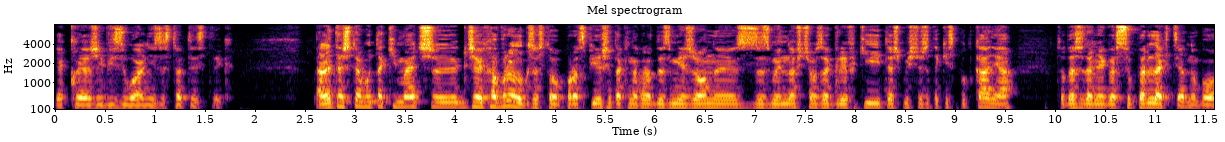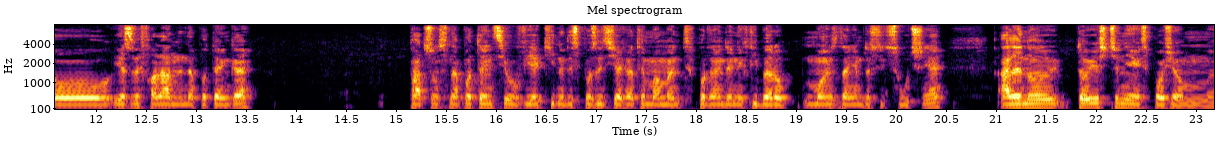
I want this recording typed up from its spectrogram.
jak kojarzę wizualnie ze statystyk. Ale też to był taki mecz, y, gdzie Hawryluk został po raz pierwszy tak naprawdę zmierzony ze zmiennością zagrywki i też myślę, że takie spotkania to też dla niego super lekcja, no bo jest wyfalany na potęgę. Patrząc na potencjał, wieki, na dyspozycjach na ten moment w porównaniu do innych libero, moim zdaniem dosyć słusznie, ale no to jeszcze nie jest poziom e,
